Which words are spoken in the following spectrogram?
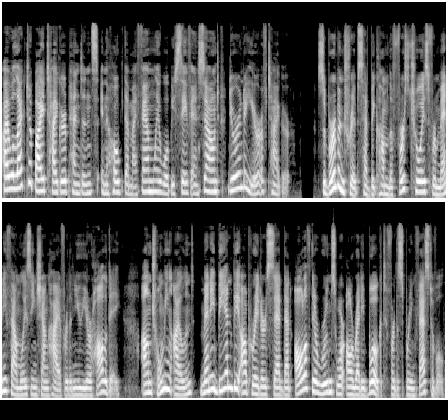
I would like to buy tiger pendants in the hope that my family will be safe and sound during the year of tiger. Suburban trips have become the first choice for many families in Shanghai for the New Year holiday. On Chongming Island, many B&B operators said that all of their rooms were already booked for the Spring Festival.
